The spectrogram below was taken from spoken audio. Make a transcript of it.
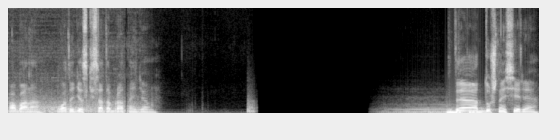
Оба-на. Вот и детский сад обратно идем. Да, душная серия.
